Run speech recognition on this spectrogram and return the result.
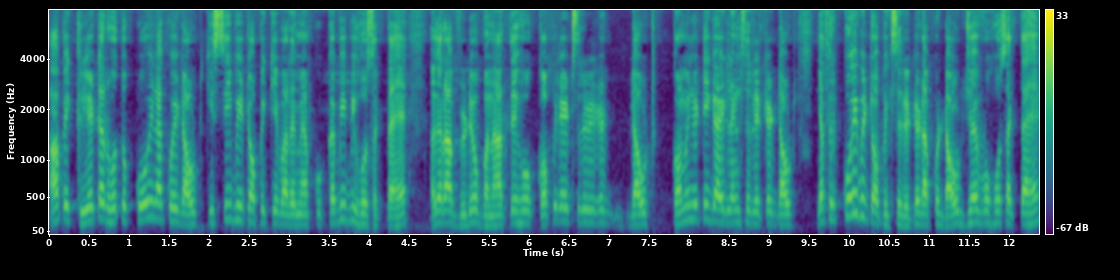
आप एक क्रिएटर हो तो कोई ना कोई डाउट किसी भी टॉपिक के बारे में आपको कभी भी हो सकता है। अगर आप वीडियो बनाते हो कॉपीराइट से रिलेटेड डाउट कम्युनिटी गाइडलाइन से रिलेटेड डाउट या फिर कोई भी टॉपिक से रिलेटेड आपको डाउट जो है वो हो सकता है।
